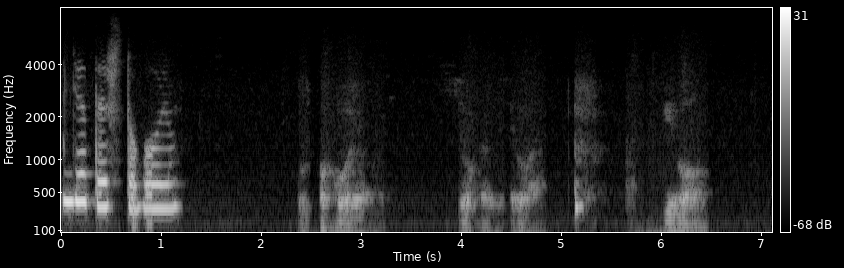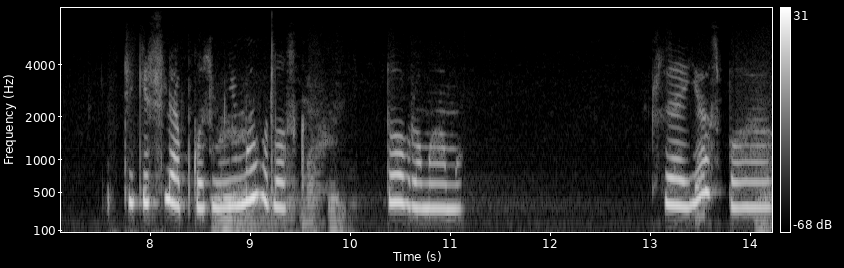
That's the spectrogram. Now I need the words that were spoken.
Я теж з тобою. Тільки шляпку зніми, будь ласка. Добре, мамо. Все, я спав.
